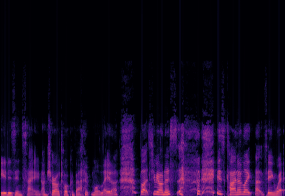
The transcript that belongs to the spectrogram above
It is insane. I'm sure I'll talk about it more later. But to be honest, it's kind of like that thing where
